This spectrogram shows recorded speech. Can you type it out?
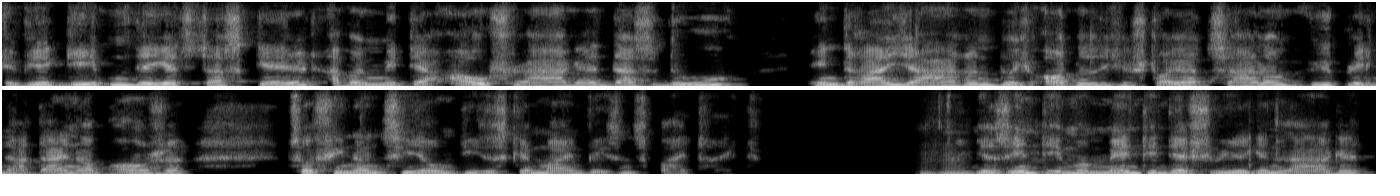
wir geben dir jetzt das Geld, aber mit der Auflage, dass du in drei Jahren durch ordentliche Steuerzahlung, üblich nach deiner Branche, zur Finanzierung dieses Gemeinwesens beiträgt. Mhm. Wir sind im Moment in der schwierigen Lage.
